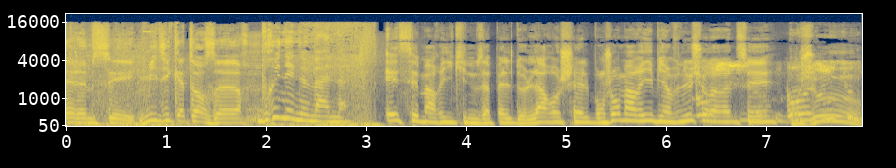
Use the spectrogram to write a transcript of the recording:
RMC, midi 14h. Brunet Neumann. Et c'est Marie qui nous appelle de La Rochelle. Bonjour Marie, bienvenue sur RMC. Bonjour.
